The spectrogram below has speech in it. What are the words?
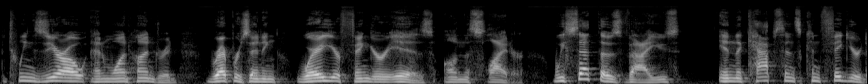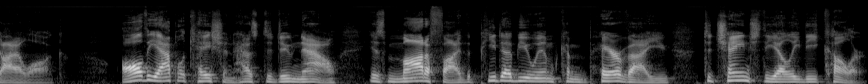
between 0 and 100, representing where your finger is on the slider. We set those values in the CapSense configure dialog. All the application has to do now is modify the PWM compare value to change the LED color.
